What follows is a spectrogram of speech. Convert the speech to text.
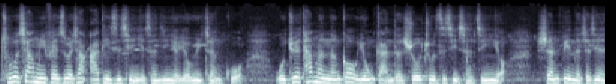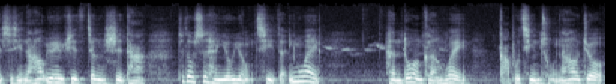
除了像米菲之外，像阿弟之前也曾经有忧郁症过。我觉得他们能够勇敢的说出自己曾经有生病的这件事情，然后愿意去正视它，这都是很有勇气的。因为很多人可能会搞不清楚，然后就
